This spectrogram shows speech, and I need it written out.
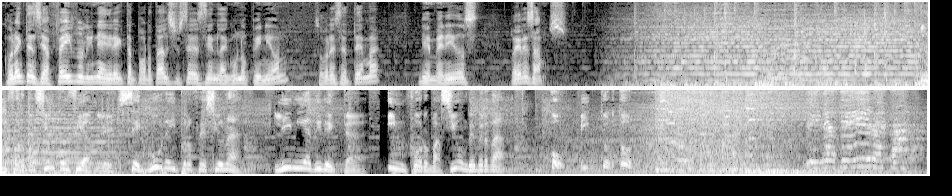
Conéctense a Facebook, línea directa portal, si ustedes tienen alguna opinión sobre este tema. Bienvenidos, regresamos. Información confiable, segura y profesional. Línea directa, información de verdad. Con Víctor Toro. Línea directa.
